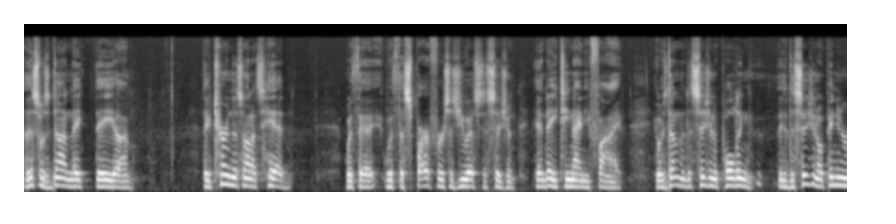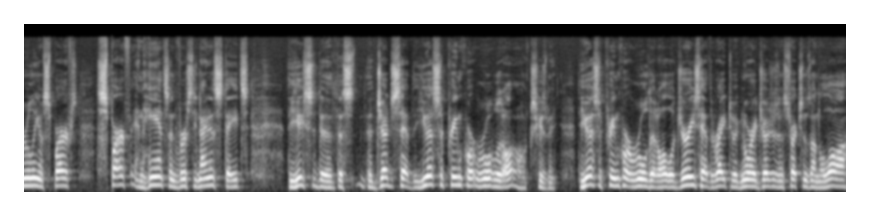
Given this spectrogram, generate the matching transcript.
this was done. They they uh, they turned this on its head with the with the Sparf versus U.S. decision in 1895. It was done in the decision upholding the decision opinion ruling of Sparf, Sparf and Hansen versus the United States the, the, the, the, judge said the U.S. Supreme Court ruled that all, oh, excuse me, the U.S. Supreme Court ruled that although juries have the right to ignore a judge's instructions on the law,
